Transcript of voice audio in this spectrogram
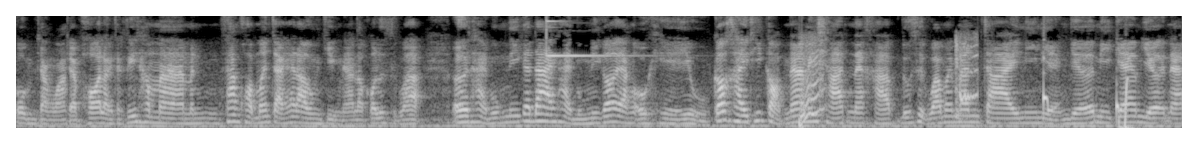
กลมจังวะแต่พอหลังจากที่ทำมามันสร้างความมั่นใจให้เราจริงๆนะเราก็รู้สึกว่าเออถ่ายมุมนี้ก็ได้ถ่ายมุมนี้ก็ยังโอเคอยู่ ก็ใครที่กรอบหน้าไม่ชัดนะครับรู้สึกว่าไม่มั่นใจมีเหนียงเยอะมีแก้มเยอะนะ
